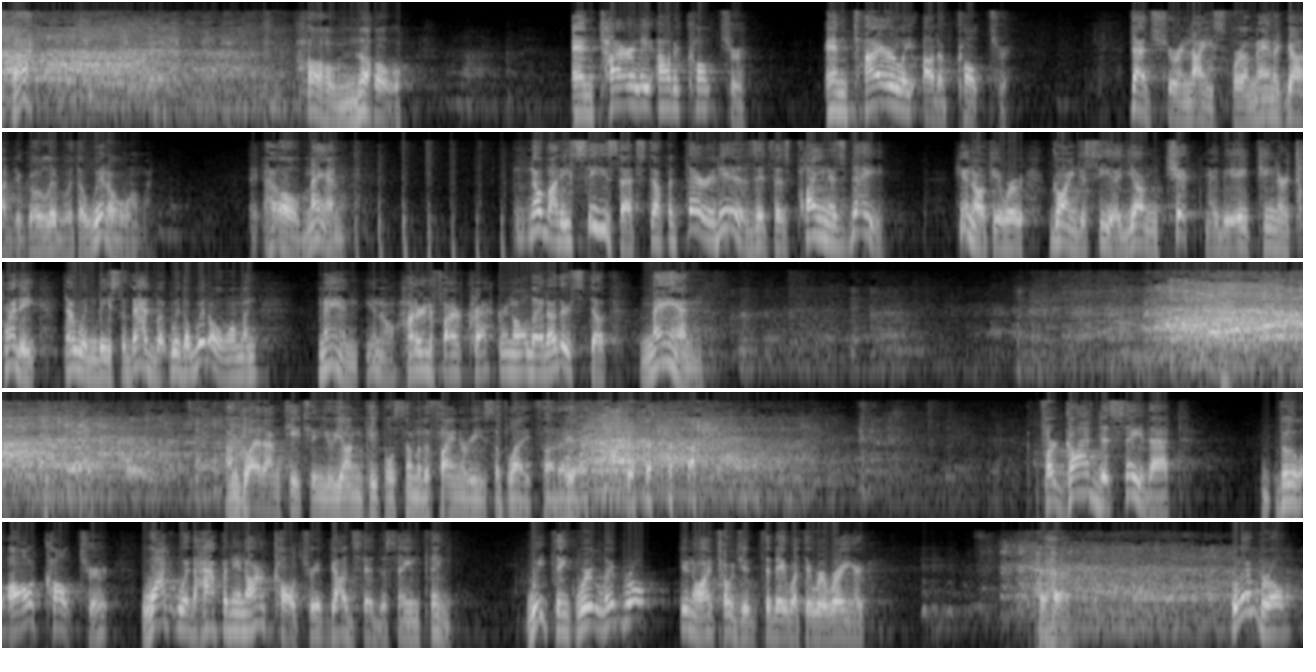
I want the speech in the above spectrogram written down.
huh? Oh, no. Entirely out of culture. Entirely out of culture. That's sure nice for a man of God to go live with a widow woman. Oh, man. Nobody sees that stuff, but there it is. It's as plain as day. You know, if you were going to see a young chick, maybe 18 or 20, that wouldn't be so bad. But with a widow woman, man, you know, hotter than a firecracker and all that other stuff, man. I'm glad I'm teaching you young people some of the fineries of life out of. For God to say that blew all culture. What would happen in our culture if God said the same thing? We think we're liberal. You know, I told you today what they were wearing. liberal.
